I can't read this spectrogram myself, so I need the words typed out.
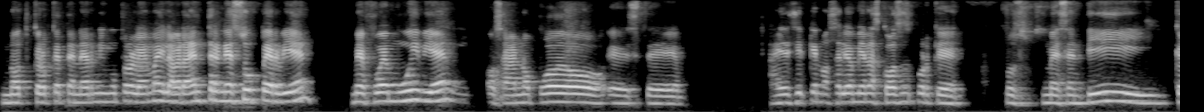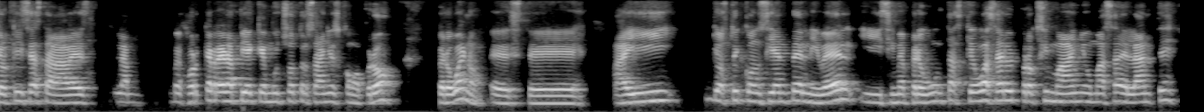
no creo que tener ningún problema y la verdad entrené súper bien, me fue muy bien, o sea, no puedo, este, hay decir que no salieron bien las cosas porque pues me sentí, creo que hice hasta vez la mejor carrera a pie que muchos otros años como pro, pero bueno, este, ahí yo estoy consciente del nivel y si me preguntas qué voy a hacer el próximo año más adelante,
